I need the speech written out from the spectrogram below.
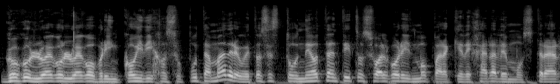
Google luego luego brincó y dijo su puta madre, güey. Entonces tuneó tantito su algoritmo para que dejara de mostrar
